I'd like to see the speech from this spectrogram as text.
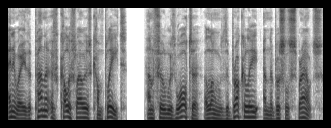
Anyway, the pan of cauliflower is complete and filled with water along with the broccoli and the Brussels sprouts.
